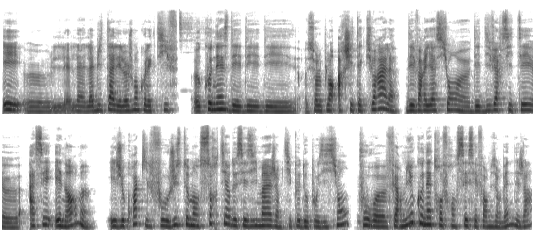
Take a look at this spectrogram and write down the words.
et l'habitat, les logements collectifs, connaissent des, des, sur le plan architectural des variations, des diversités assez énormes. Et je crois qu'il faut justement sortir de ces images un petit peu d'opposition pour euh, faire mieux connaître aux Français ces formes urbaines déjà,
